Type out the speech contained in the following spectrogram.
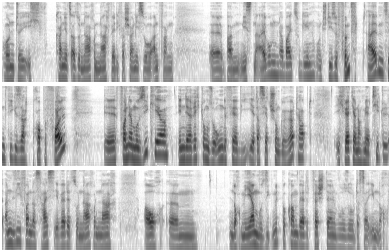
Und äh, ich kann jetzt also nach und nach werde ich wahrscheinlich so anfangen, äh, beim nächsten Album dabei zu gehen. Und diese fünf Alben sind wie gesagt proppevoll. Äh, von der Musik her in der Richtung so ungefähr, wie ihr das jetzt schon gehört habt. Ich werde ja noch mehr Titel anliefern, das heißt, ihr werdet so nach und nach auch ähm, noch mehr Musik mitbekommen, werdet feststellen, wo so, dass da eben noch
